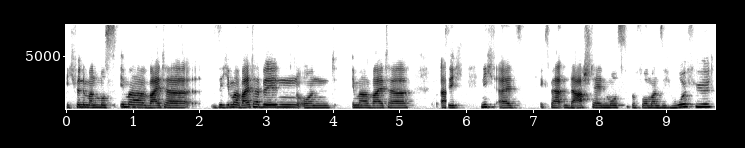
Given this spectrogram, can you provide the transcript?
ich finde, man muss immer weiter, sich immer weiterbilden und immer weiter äh, sich nicht als Experten darstellen muss, bevor man sich wohlfühlt,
